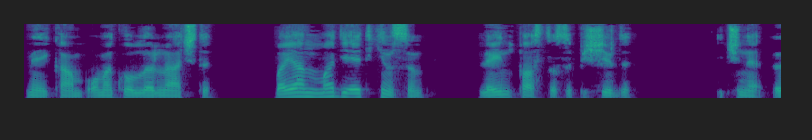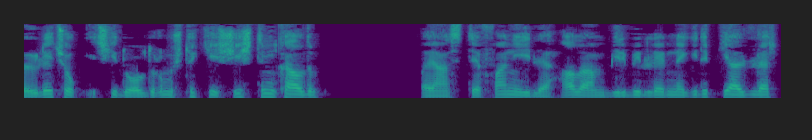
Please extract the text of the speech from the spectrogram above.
Maycamp ona kollarını açtı. Bayan Maddie Atkinson Lane pastası pişirdi. İçine öyle çok içki doldurmuştu ki şiştim kaldım. Bayan Stefani ile halam birbirlerine gidip geldiler.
